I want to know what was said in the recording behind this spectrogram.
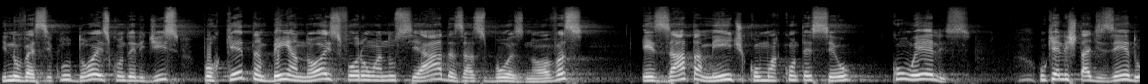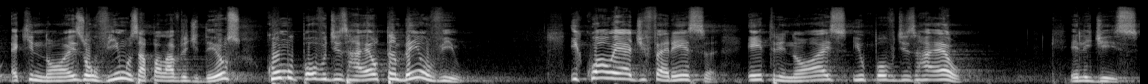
E no versículo 2, quando ele diz: Porque também a nós foram anunciadas as boas novas, exatamente como aconteceu com eles. O que ele está dizendo é que nós ouvimos a palavra de Deus como o povo de Israel também ouviu. E qual é a diferença entre nós e o povo de Israel? Ele diz:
